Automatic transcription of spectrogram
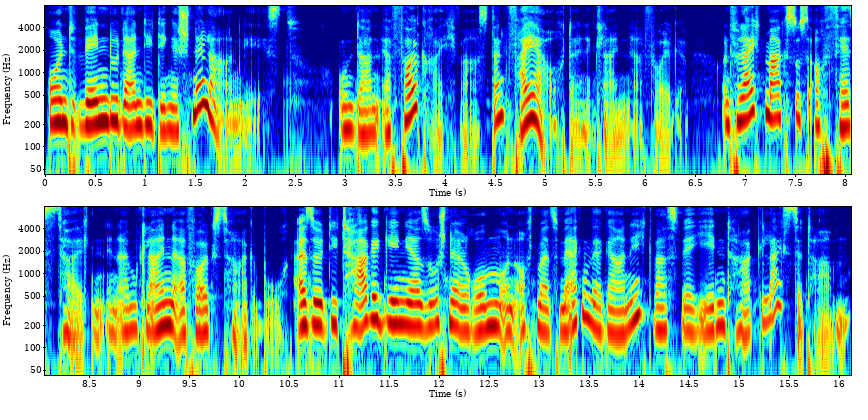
Und wenn du dann die Dinge schneller angehst und dann erfolgreich warst, dann feier auch deine kleinen Erfolge. Und vielleicht magst du es auch festhalten in einem kleinen Erfolgstagebuch. Also die Tage gehen ja so schnell rum und oftmals merken wir gar nicht, was wir jeden Tag geleistet haben.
